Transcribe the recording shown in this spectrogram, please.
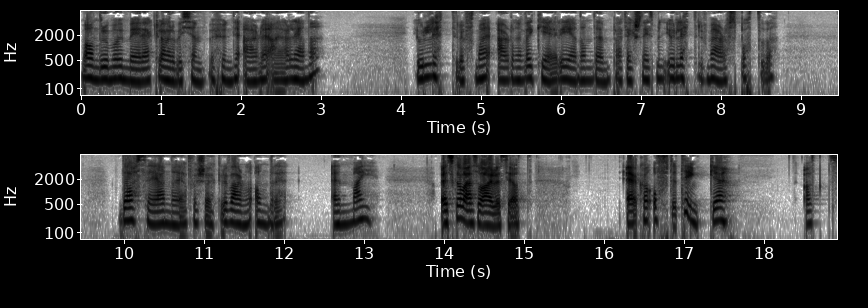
med andre ord, jo mer jeg klarer å bli kjent med hun jeg er når jeg er alene, jo lettere for meg er det å navigere gjennom den perfeksjonismen, jo lettere for meg er det å spotte det. Da ser jeg når jeg forsøker å være noen andre enn meg. Og jeg skal være så ærlig og si at jeg kan ofte tenke at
